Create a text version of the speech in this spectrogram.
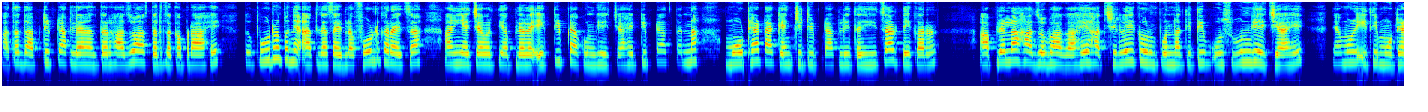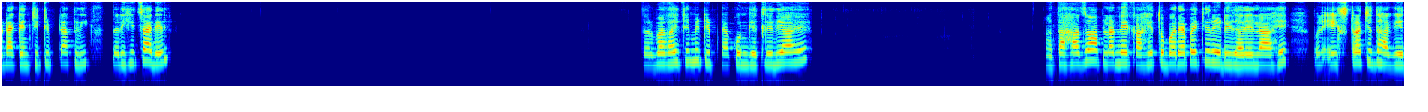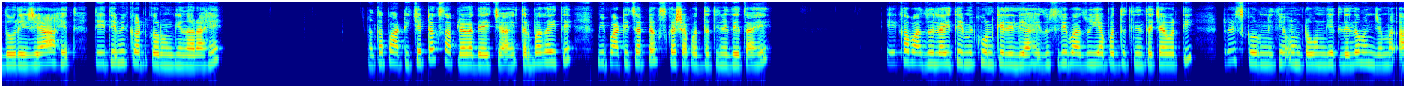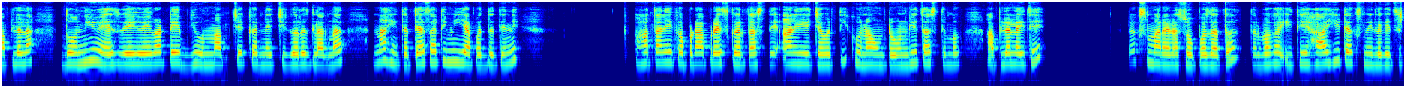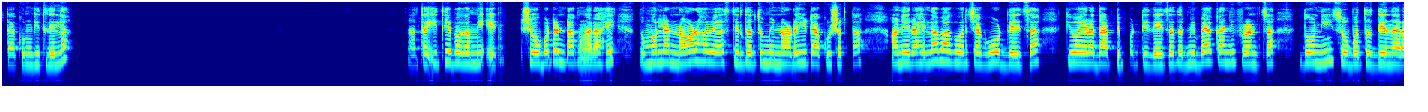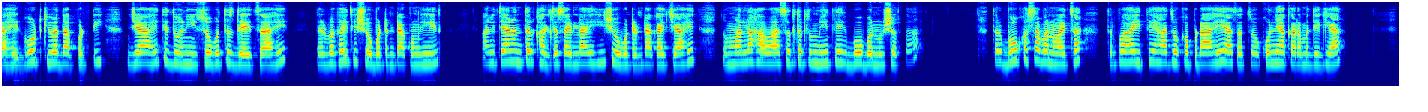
आता दापटीप टाकल्यानंतर हा जो अस्तरचा कपडा आहे तो पूर्णपणे आतल्या साईडला फोल्ड करायचा आणि याच्यावरती आपल्याला एक टीप टाकून घ्यायची आहे. टीप टाकताना मोठ्या टाक्यांची टीप टाकली तरीही चालते कारण आपल्याला हा जो भाग आहे हात शिलाई करून पुन्हा ती टीप उसवून घ्यायची आहे. त्यामुळे इथे मोठ्या टाक्यांची टीप टाकली तरीही चालेल. तर बघा इथे मी टीप टाकून घेतलेली आहे. आता हा जो आपला नेक आहे तो बऱ्यापैकी रेडी झालेला आहे. पण एक्स्ट्राचे धागे दोरे जे आहेत ते इथे मी कट करून घेणार आहे. आता पाठीचे टक्स आपल्याला द्यायचे आहे तर बघा इथे मी पाठीचा टक्स कशा पद्धतीने देत आहे. एका बाजूला इथे मी खून केलेली आहे. दुसरी बाजू या पद्धतीने त्याच्यावरती ट्रेस करून इथे उमटवून घेतलेलं म्हणजे मग आपल्याला दोन्ही वेळेस वेगवेगळा टेप घेऊन माप चेक करण्याची गरज लागणार नाही. तर त्यासाठी मी या पद्धतीने हाताने कपडा प्रेस करत असते आणि याच्यावरती खुणा उमटवून घेत असते. मग आपल्याला इथे टक्स मारायला सोपं जातं. तर बघा इथे हाही टक्स मी लगेच टाकून घेतलेला. आता इथे बघा मी एक शो बटन टाकणार आहे. तुम्हाला नॉड हवे असतील तर तुम्ही नॉडही टाकू शकता. आणि राहिला भागवरच्या गोट द्यायचा किंवा याला दापटीपट्टी द्यायचा. तर मी बॅक आणि फ्रंटचा दोन्ही सोबतच देणार आहे. गोट किंवा दापट्टी जे आहे ते दोन्ही सोबतच द्यायचं आहे. तर बघा इथे शो बटन टाकून घेईल. आणि त्यानंतर खालच्या साईडलाही शो बटन टाकायचे आहेत. तुम्हाला हवा असेल तर तुम्ही इथे एक बो बनवू शकता. तर बो कसा बनवायचा? तर पहा इथे हा जो कपडा आहे असा चौकोनी आकारामध्ये घ्या.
